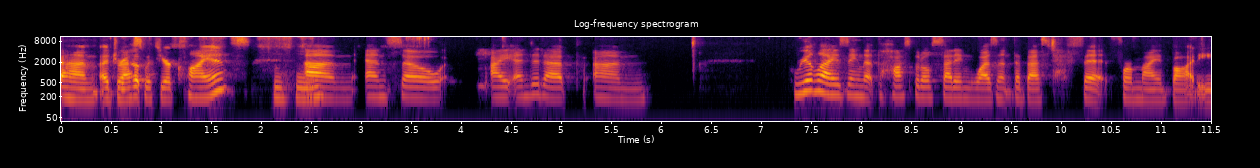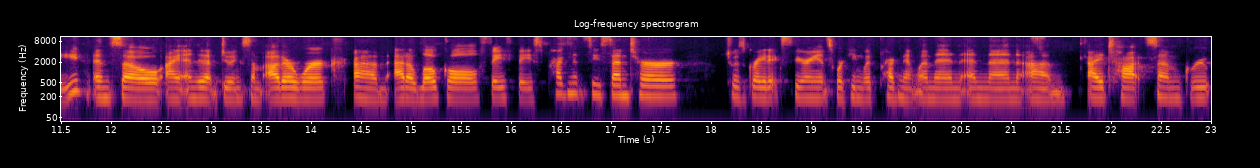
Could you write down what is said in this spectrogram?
um, address yep. with your clients. Mm-hmm. Um, and so I ended up um, realizing that the hospital setting wasn't the best fit for my body. And so I ended up doing some other work um, at a local faith based pregnancy center, which was great experience working with pregnant women. And then um, I taught some group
